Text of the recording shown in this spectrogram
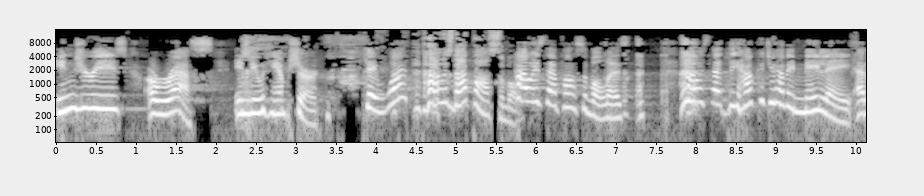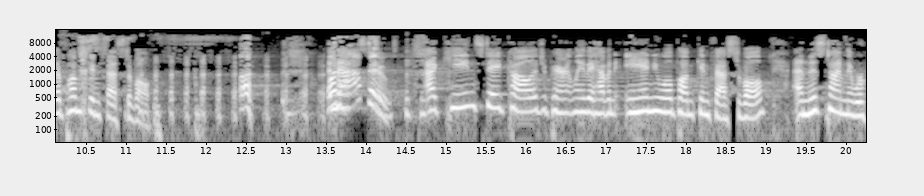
injuries, arrests in New Hampshire. Okay, what? How is that possible? How is that possible, Liz? How is that? The, how could you have a melee at a pumpkin festival? What And happened? At Keene State College, apparently they have an annual pumpkin festival, and this time there were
